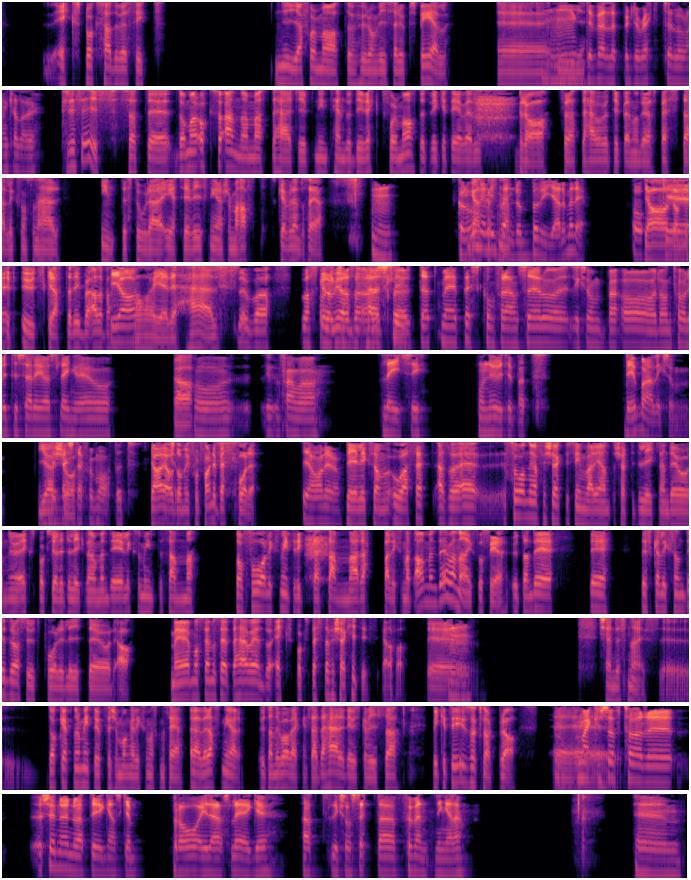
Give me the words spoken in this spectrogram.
Xbox hade väl sitt nya format och hur de visar upp spel. Eh, Mm, i... Developer Direct eller vad de kallar det. Precis, så att eh, de har också anammat det här typ Nintendo Direct-formatet vilket är väl bra för att det här var väl typ en av deras bästa liksom sådana här inte stora E3-visningar som de har haft, ska jag väl ändå säga. Mm. Kommer du ihåg när Nintendo började med det? Och, Ja, de eh, blev typ utskrattade. Alla bara, Ja. vad är det här? Det bara, vad ska de liksom göra sånt bara här för? slutat med presskonferenser och liksom bara, åh, de tar det inte seriöst längre och, Ja, och eh, fan vad lazy. Och nu är det typ att det är bara liksom gör det så. bästa formatet. Ja, ja, och liksom. de är fortfarande bäst på det. Ja, det är de. Det är liksom oavsett, alltså eh, Sony har försökt i sin variant och kört lite liknande och nu Xbox gör lite liknande men det är liksom inte samma. De får liksom inte riktigt samma rappa liksom att ah, men det var nice att se utan det, det, det ska liksom, det dras ut på det lite och ja. Men jag måste ändå säga att det här var ändå Xbox bästa försök hittills i alla fall. Det Mm. Kändes nice. Eh, Dock öppnar de inte upp för så många liksom, vad ska man säga, överraskningar utan det var verkligen så här, det här är det vi ska visa. Vilket är ju såklart bra. Eh, Microsoft har, eh, jag känner ändå att det är ganska bra i deras läge att liksom sätta förväntningarna. Ehm,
